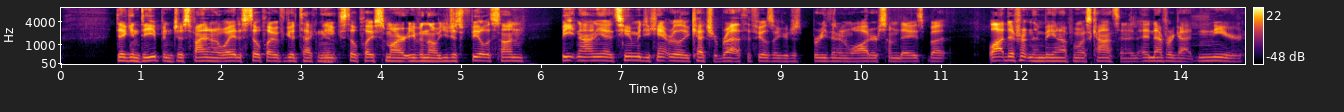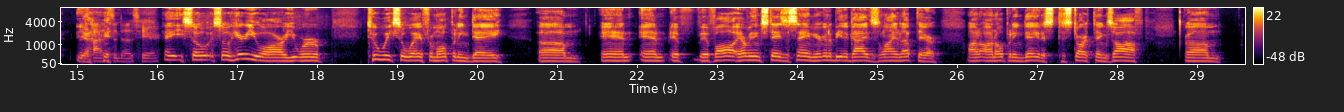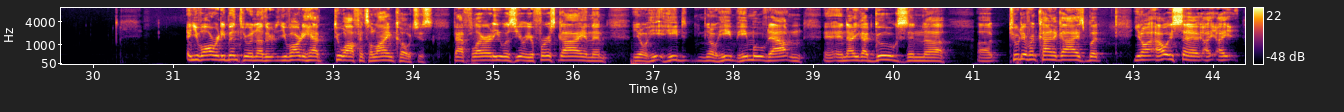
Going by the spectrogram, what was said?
digging deep and just finding a way to still play with good technique, yeah. still play smart, even though you just feel the sun beating on you. It's humid. You can't really catch your breath. It feels like you're just breathing in water some days, but a lot different than being up in Wisconsin. It, it never got near as yeah. hot as it does here. Hey, so so here you are. You were two weeks away from opening day, um, and and if if all everything stays the same, you're going to be the guy that's lining up there on on opening day to to start things off. Um, and you've already been through another. You've already had two offensive line coaches. Pat Flaherty was your, your first guy, and then you know he he you know he he moved out, and and now you got Googs and uh, uh, two different kind of guys. But you know I always say I, I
